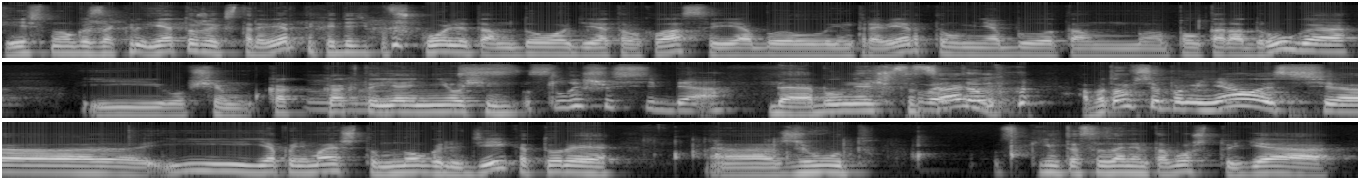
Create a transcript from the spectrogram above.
Есть много закрытых. Я тоже экстравертный, хотя типа в школе там до 9 класса я был интровертом, у меня было там полтора друга, и, в общем, как- как-то я не очень... Слышу себя. Да, я был не очень социальный. А потом все поменялось, э, и я понимаю, что много людей, которые э, живут с каким-то сознанием того, что я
